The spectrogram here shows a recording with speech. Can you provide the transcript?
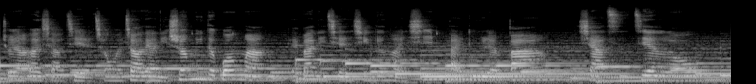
就让二小姐成为照亮你生命的光芒，陪伴你前行的暖心摆渡人吧。我们下次见喽。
